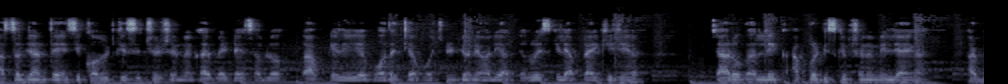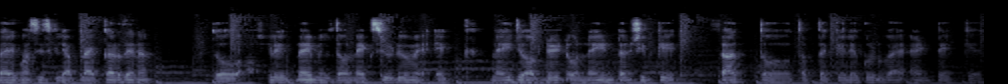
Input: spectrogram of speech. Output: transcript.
आप सब जानते हैं ऐसी कोविड की सिचुएशन में घर बैठे सब लोग। तो आपके लिए ये बहुत अच्छी अपॉर्चुनिटी होने वाली है। आप ज़रूर इसके लिए अप्लाई कीजिएगा। चारों का लिंक आपको डिस्क्रिप्शन में मिल जाएगा। आप डायरेक्ट वहाँ से इसके लिए अप्लाई कर देना। तो आपके लिए इतना ही मिलता हूँ नेक्स्ट वीडियो में एक नई जॉब अपडेट और नई इंटर्नशिप के साथ। तो तब तक के लिए good bye and take care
